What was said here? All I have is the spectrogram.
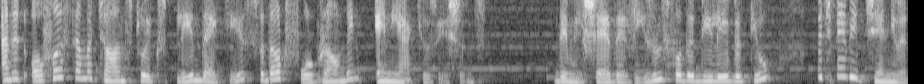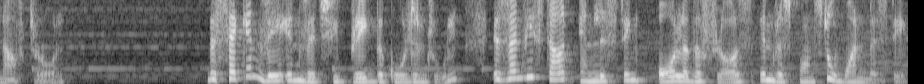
and it offers them a chance to explain their case without foregrounding any accusations. They may share their reasons for the delay with you, which may be genuine after all. The second way in which we break the golden rule is when we start enlisting all other flaws in response to one mistake.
